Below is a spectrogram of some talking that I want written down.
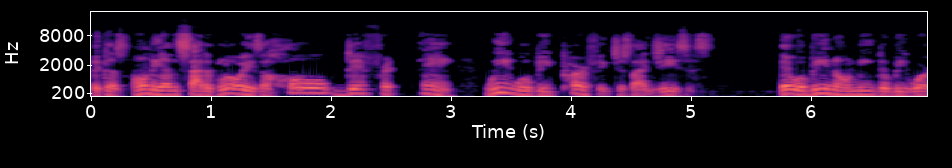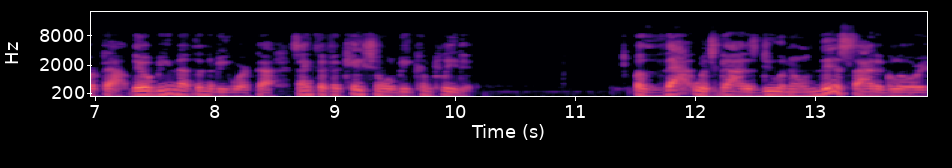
Because on the other side of glory is a whole different thing. We will be perfect just like Jesus. There will be no need to be worked out. There will be nothing to be worked out. Sanctification will be completed. But that which God is doing on this side of glory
